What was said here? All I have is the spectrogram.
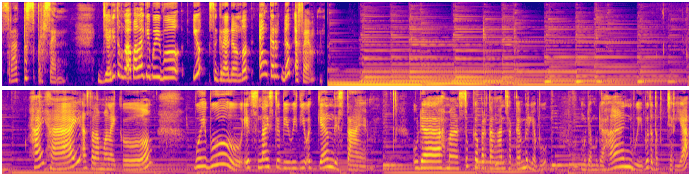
100%. Jadi tunggu apa lagi Bu Ibu? Yuk segera download anchor.fm. Hai hai, Assalamualaikum Bu Ibu, it's nice to be with you again this time Udah masuk ke pertengahan September ya Bu Mudah-mudahan Bu Ibu tetap ceria,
